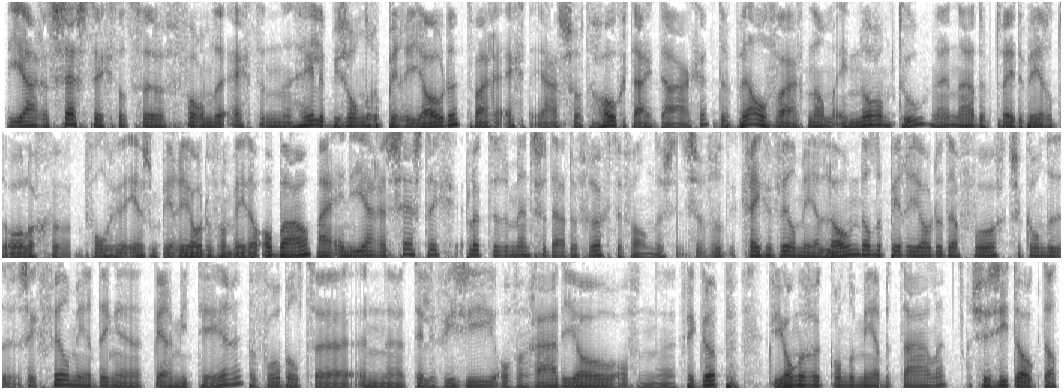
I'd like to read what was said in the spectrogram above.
De jaren 60, dat uh, vormde echt een hele bijzondere periode. Het waren echt ja, een soort hoogtijdagen. De welvaart nam enorm toe. Hè. Na de Tweede Wereldoorlog volgde eerst een periode van wederopbouw. Maar in de jaren 60 plukten de mensen daar de vruchten van. Dus ze kregen veel meer loon dan de periode daarvoor. Ze konden zich veel meer dingen permitteren. Bijvoorbeeld een televisie of een radio of een uh, pick-up. Jongeren konden meer betalen. Dus je ziet ook dat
